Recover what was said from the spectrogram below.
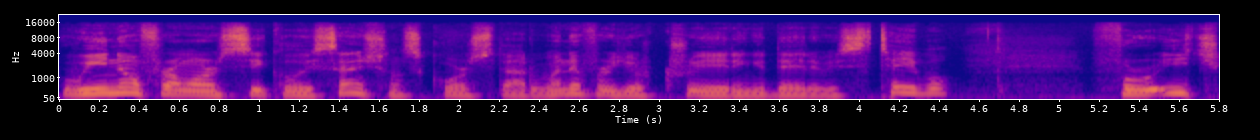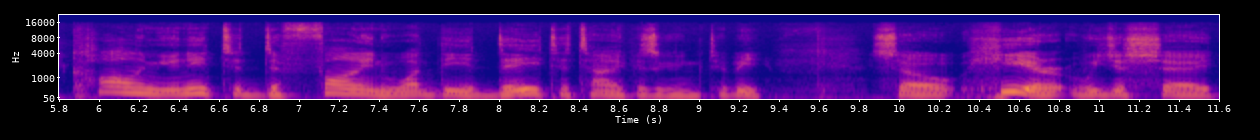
We know from our SQL Essentials course that whenever you're creating a database table, for each column you need to define what the data type is going to be. So here we just say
